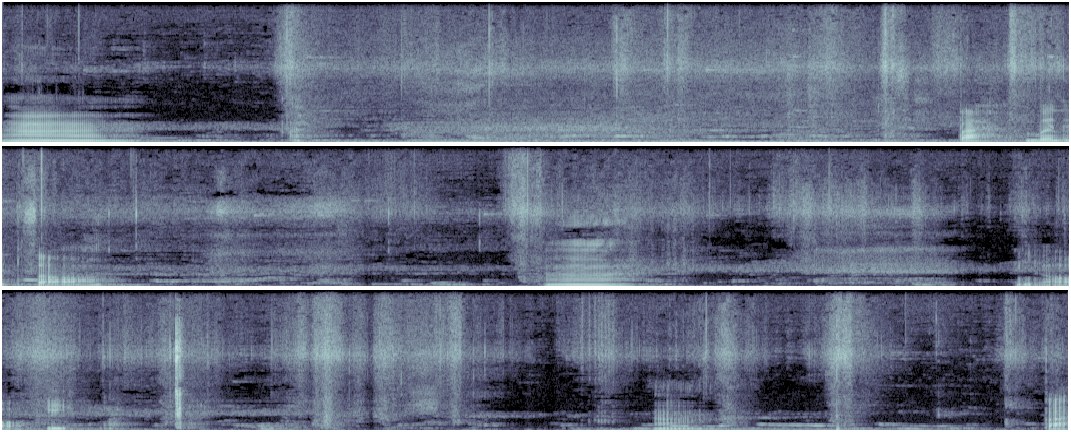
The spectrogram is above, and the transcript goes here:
อืมป่ะเบอร์สิบสองอืมไม่ออกอีกอืมป่ะ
